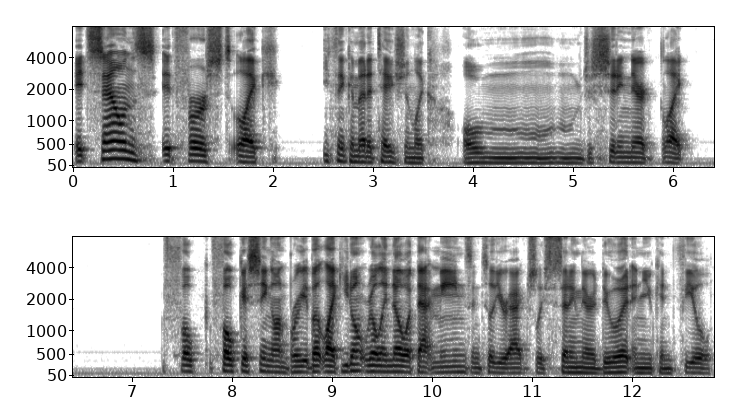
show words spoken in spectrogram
it sounds at first like you think of meditation like um just sitting there like fo- focusing on breathe, but like you don't really know what that means until you're actually sitting there do it, and you can feel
